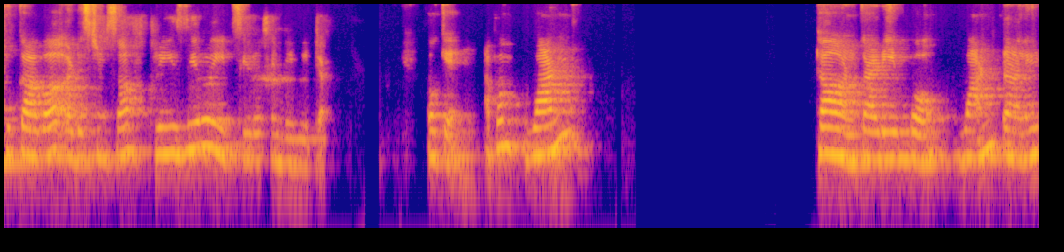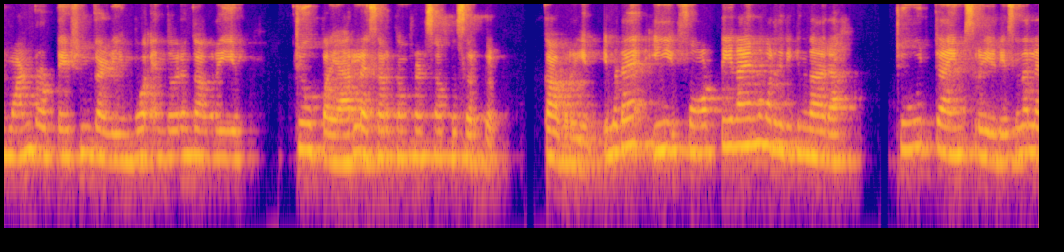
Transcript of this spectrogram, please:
to cover a distance of three zero eight zero centimetre okay അപ്പം വൺ ടേൺ കഴിയുമ്പോൾ വൺ അല്ലെങ്കിൽ വൺ റൊട്ടേഷൻ കഴിയുമ്പോൾ എന്തോരം കവർ ചെയ്യും? ടു പൈ ആർ അല്ലെ circumference of the circle cover ചെയ്യും. ഇവിടെ ഈ ഫോർട്ടി നയൻ എന്ന് പറഞ്ഞിരിക്കുന്നത് ആരാ? ടു ടൈംസ് റേഡിയസ് അതല്ല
